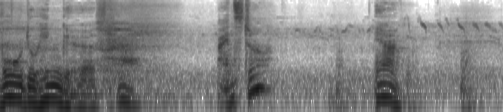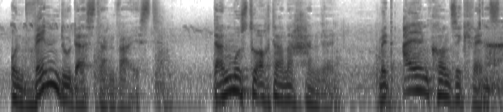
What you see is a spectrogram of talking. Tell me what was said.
wo du hingehörst. Meinst du? Ja. Und wenn du das dann weißt, dann musst du auch danach handeln. Mit allen Konsequenzen.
